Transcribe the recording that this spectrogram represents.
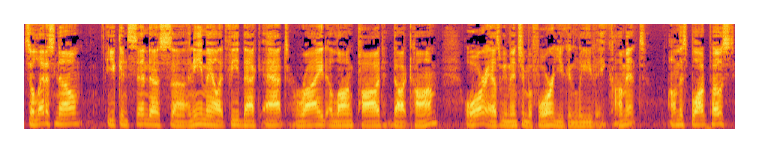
So let us know. You can send us uh, an email at feedback at ridealongpod.com. Or, as we mentioned before, you can leave a comment on this blog post.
